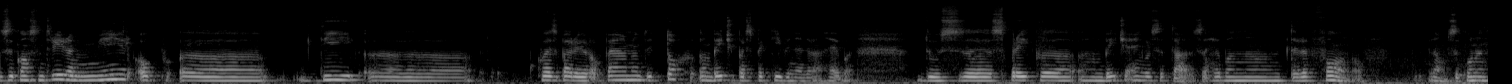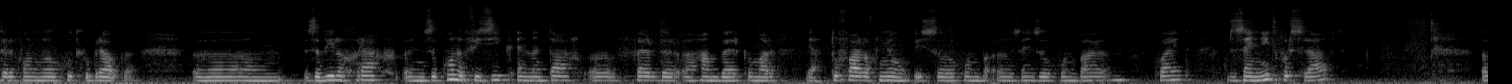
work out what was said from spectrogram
ze concentreren meer op eh, die eh, kwetsbare Europeanen die toch een beetje perspectief in Nederland hebben. Dus ze spreken een beetje Engelse taal. Ze hebben een telefoon of nou, ze kunnen een telefoon wel goed gebruiken. Ze willen graag en ze kunnen fysiek en mentaal eh, verder eh, gaan werken, maar ja, toevallig nu is, eh, hun eh, zijn ze hun baan kwijt. Ze zijn niet verslaafd. Eh,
